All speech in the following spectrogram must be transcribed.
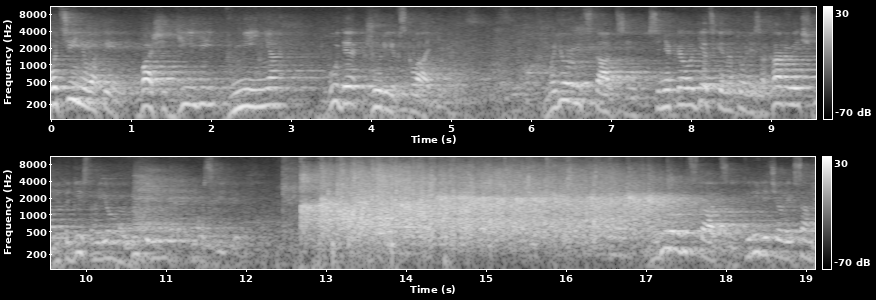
Оцінювати ваші дії, вміння буде журі в складі. Майор відставці Синяколодецький Анатолій Захарович, методіст районного відділу освіти. Майор відставці Кириліч Олександр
